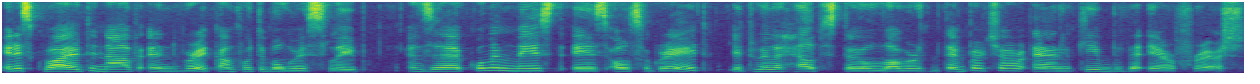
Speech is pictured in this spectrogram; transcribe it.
It is quiet enough and very comfortable with sleep. The cooling mist is also great, it really helps to lower the temperature and keep the air fresh.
